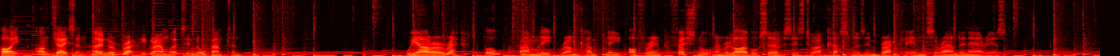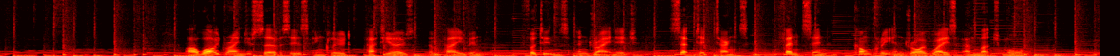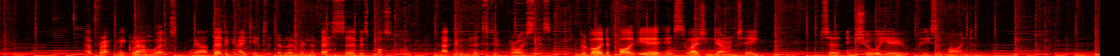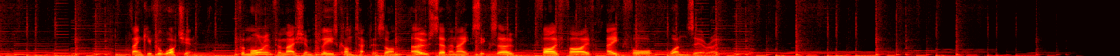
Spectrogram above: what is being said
Hi, I'm Jason, owner of Brackley Groundworks in Northampton. We are a reputable family run company offering professional and reliable services to our customers in Brackley and the surrounding areas. Our wide range of services include patios and paving, footings and drainage, septic tanks, fencing, concrete and driveways and much more. At Brackley Groundworks, we are dedicated to delivering the best service possible at competitive prices. Provide a five year installation guarantee to ensure you peace of mind. Thank you for watching. For more information, please contact us on 07860 558410.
